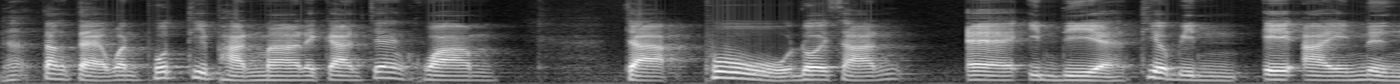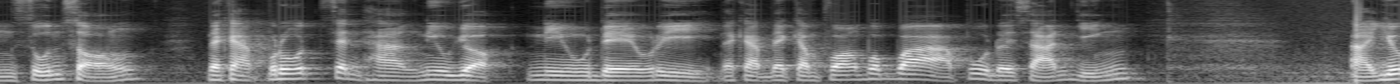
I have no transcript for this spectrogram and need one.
นะตั้งแต่วันพุธที่ผ่านมาในการแจ้งความจากผู้โดยสารแอร์อินเดียเที่ยวบิน AI 102นะครับรูทเส้นทางนิวยอร์กนิวเดลีนะครับในคำฟ้องพบว่าผู้โดยสารหญิง อายุ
